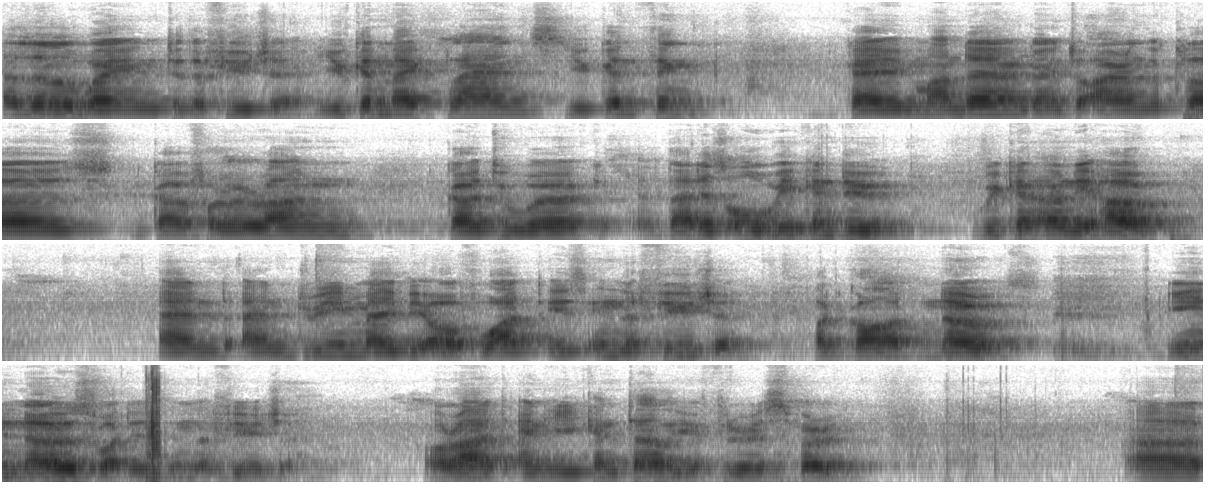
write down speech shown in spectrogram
a little way into the future. You can make plans. You can think okay, Monday I'm going to iron the clothes, go for a run, go to work. That is all we can do. We can only hope and, and dream maybe of what is in the future. But God knows. He knows what is in the future. All right, and He can tell you through His Spirit. Uh,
